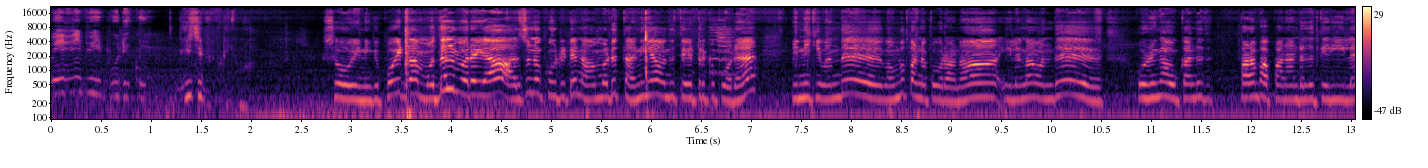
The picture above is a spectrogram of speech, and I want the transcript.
விரும்பி பிடிக்கும். பிஜேபி பிடிக்குமா? ஸோ இன்னைக்கு போயிட்டு தான் முதல் முறையா அர்ஜுனை கூட்டிட்டு நான் மட்டும் தனியா வந்து தேட்டருக்கு போறேன். இன்னைக்கு வந்து வம்பு பண்ண போறானா? இல்லைன்னா வந்து ஒழுங்கா உட்காந்து படம் பார்ப்பானான்றது தெரியல.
